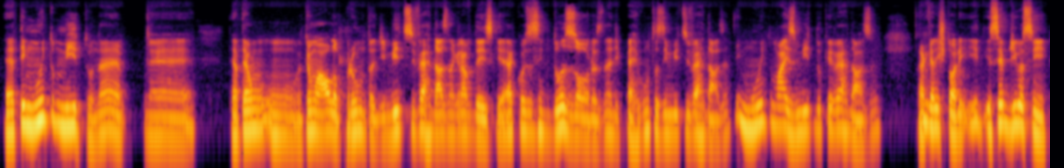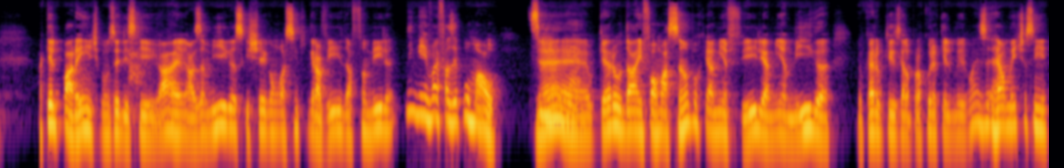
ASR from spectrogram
é, tem muito mito, né? É, tem até um, um, eu tenho uma aula pronta de mitos e verdades na gravidez, que é coisa assim de duas horas, né? De perguntas de mitos e verdades. Tem muito mais mito do que verdades, né? É aquela hum. história. E, e, sempre digo assim, aquele parente, como você disse, que ah, as amigas que chegam assim que engravida, a família, ninguém vai fazer por mal. Sim, né? É. Eu quero dar informação porque a minha filha, a minha amiga, eu quero que ela procure aquele meio, mas realmente assim,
